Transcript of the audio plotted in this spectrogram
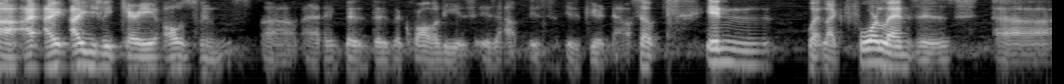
Uh, I, I, I usually carry all zooms. Uh, and I think the, the, the quality is is out is is good now. So, in what like four lenses, uh,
